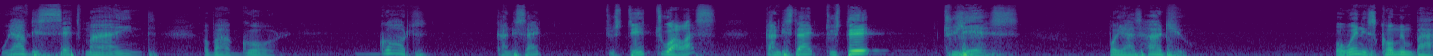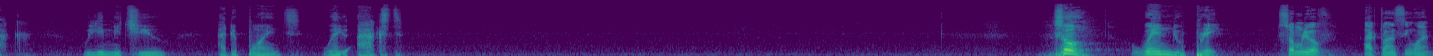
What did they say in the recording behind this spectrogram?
We have this set mind about God. God can decide to stay two hours, can decide to stay two years. But He has heard you. But when He's coming back, will He meet you at the point where you asked. So, when you pray, summary of Act 1, Scene 1.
